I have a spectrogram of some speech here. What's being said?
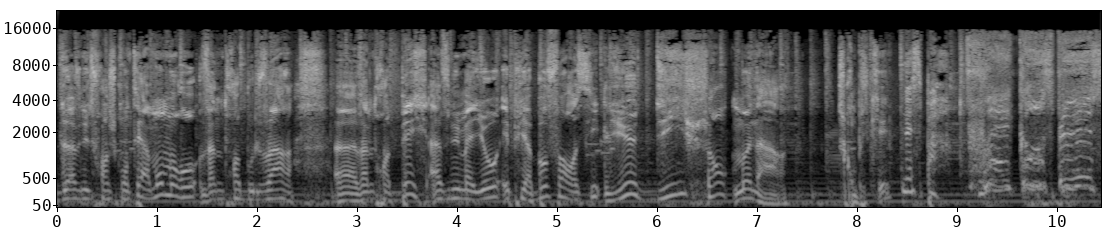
2 avenue de Franche-Comté, à Montmoreau, 23 boulevard, euh, 23B, avenue Maillot. Et puis à Beaufort aussi, lieu dit Champ Monard. C'est compliqué. N'est-ce pas? Fréquence Plus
